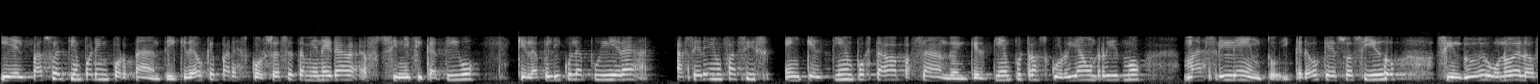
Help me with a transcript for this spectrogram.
y el paso del tiempo era importante y creo que para Scorsese también era significativo que la película pudiera hacer énfasis en que el tiempo estaba pasando, en que el tiempo transcurría a un ritmo más lento y creo que eso ha sido sin duda uno de los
